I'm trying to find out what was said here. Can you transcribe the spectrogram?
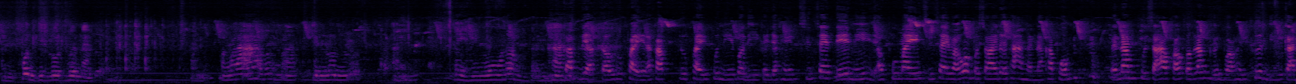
อันพิ่นเป็นรถเพิ่อนน่ะอันบางล้าเพิ่นมาเป็นรุ่นรถอันได้ให้งูนั่งกั นนะกับเดียกเก่าลูกไผ่นะครับลูกไผ่ผู้นี้บ่ดีก็อยากให้สินใจเตหนี้เอาผู้ใหม่สินใจว่าว่าบ่ซอยเดินทางกันนะครับ ผมไปนำผู้สาวเขากำลังเกิดหวังให้ขึ้นดีกัน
